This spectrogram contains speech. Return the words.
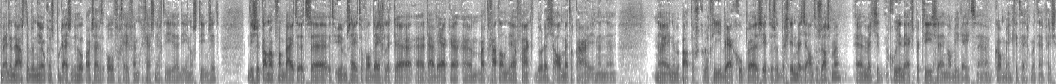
En daarnaast hebben we nu ook een spoedeisende hulparts uit het OVG, Femke Gesnicht, die, die in ons team zit. Dus je kan ook van buiten het, uh, het UMC toch wel degelijk uh, daar werken. Um, maar het gaat dan ja, vaak doordat je al met elkaar in een, nou, in een bepaalde toxicologie werkgroep zit. Dus het begint met je enthousiasme en met je groeiende expertise. En dan wie weet komen we een keer tegen met de NVC.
